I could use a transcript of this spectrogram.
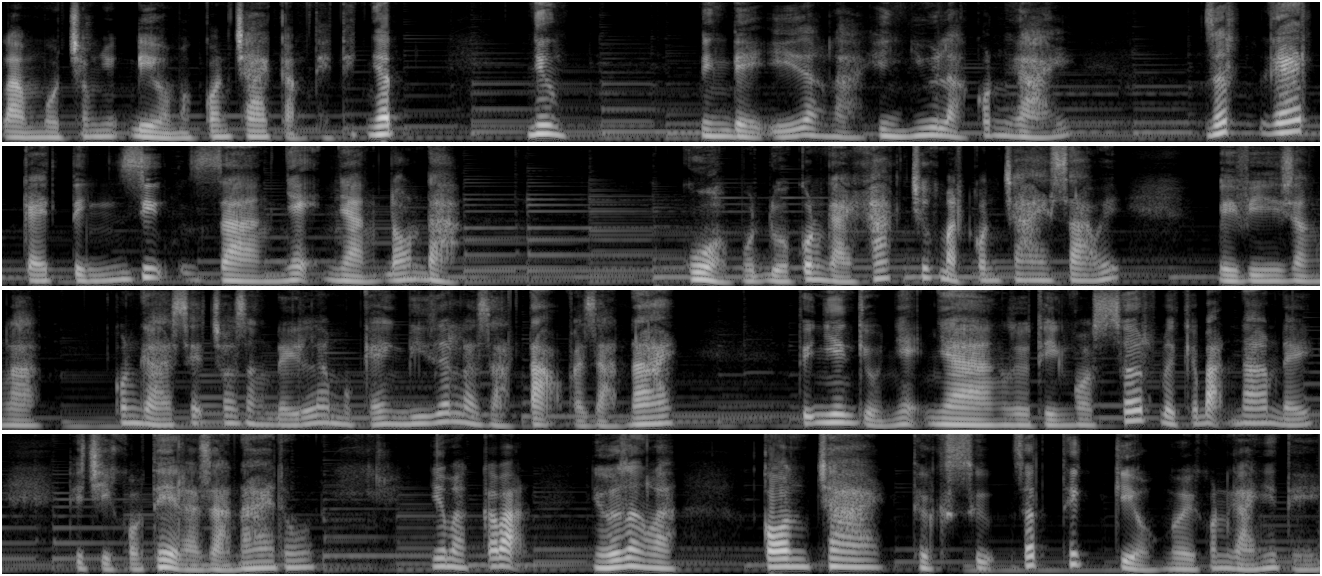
là một trong những điều mà con trai cảm thấy thích nhất. Nhưng mình để ý rằng là hình như là con gái rất ghét cái tính dịu dàng, nhẹ nhàng, đon đả của một đứa con gái khác trước mặt con trai sao ấy. Bởi vì rằng là con gái sẽ cho rằng đấy là một cái hành vi rất là giả tạo và giả nai. Tự nhiên kiểu nhẹ nhàng rồi thì ngọt sớt với cái bạn nam đấy thì chỉ có thể là giả nai thôi. Nhưng mà các bạn nhớ rằng là con trai thực sự rất thích kiểu người con gái như thế,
